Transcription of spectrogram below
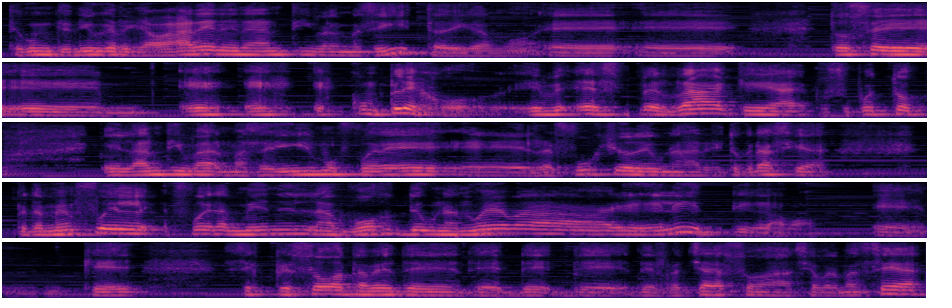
tengo entendido que Recabaren era anti-balmaceguista, digamos. Eh, eh, entonces, es, es, complejo. Es, verdad que, por supuesto, el anti-balmaceguismo fue el refugio de una aristocracia, pero también fue, fue también la voz de una nueva élite, digamos, que se expresó a través de, rechazo hacia Balmaceda,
